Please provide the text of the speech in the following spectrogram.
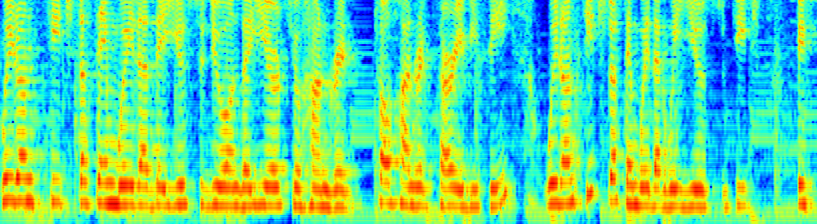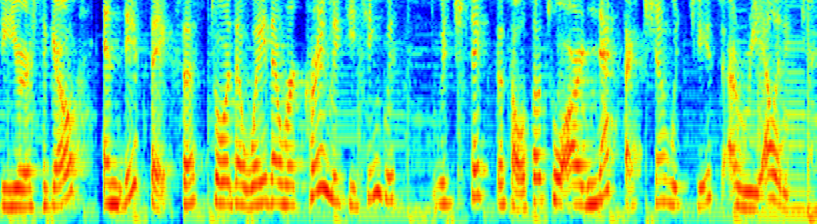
We don't teach the same way that they used to do on the year 200, 1200, sorry, BC. We don't teach the same way that we used to teach 50 years ago, and this takes us toward the way that we're currently teaching, which which takes us also to our next section, which is a reality check.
